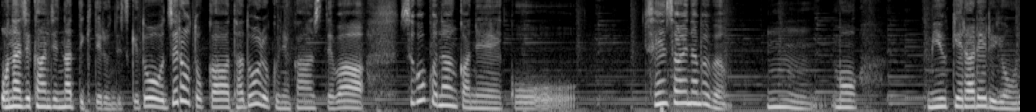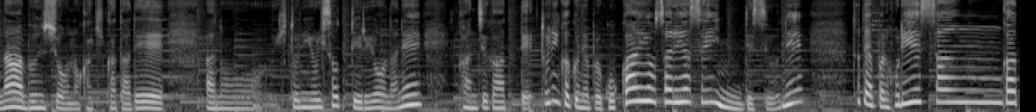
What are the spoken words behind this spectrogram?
同じ感じになってきてるんですけどゼロとか多動力に関してはすごくなんかねこう繊細な部分うん、もう見受けられるような文章の書き方であの人に寄り添っているようなね感じがあってとにかくねやっぱり誤解をされやすいんですよね。ただやっぱり堀江さんが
